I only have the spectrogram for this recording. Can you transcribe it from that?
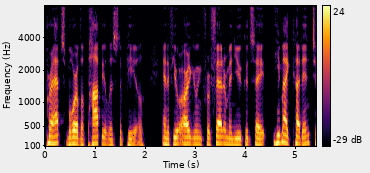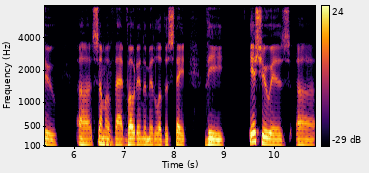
perhaps more of a populist appeal. And if you're arguing for Fetterman, you could say he might cut into uh, some Mm-hmm. of that vote in the middle of the state. The issue is uh,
